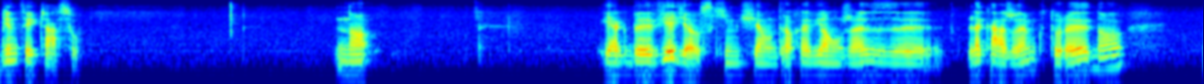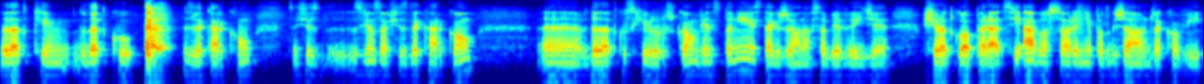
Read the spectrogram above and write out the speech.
więcej czasu. No, jakby wiedział, z kim się trochę wiąże, z lekarzem, który, no, dodatkiem, dodatku z lekarką, w sensie związał się z lekarką, e, w dodatku z chirurżką, więc to nie jest tak, że ona sobie wyjdzie w środku operacji, a bo sorry, nie podgrzałam Jackowi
